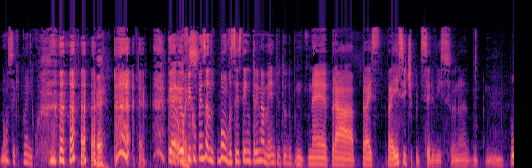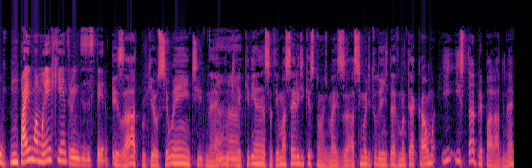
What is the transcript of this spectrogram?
Nossa, que pânico. É, eu mas- fico pensando, bom, vocês têm o treinamento e tudo, né, pra, pra, es- pra esse tipo de serviço, né? Um um pai e uma mãe é que entram em desespero. Exato, porque é o seu ente, né? Aham. Porque é criança, tem uma série de questões, mas ah, acima de tudo a gente deve manter a calma e estar preparado, né?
